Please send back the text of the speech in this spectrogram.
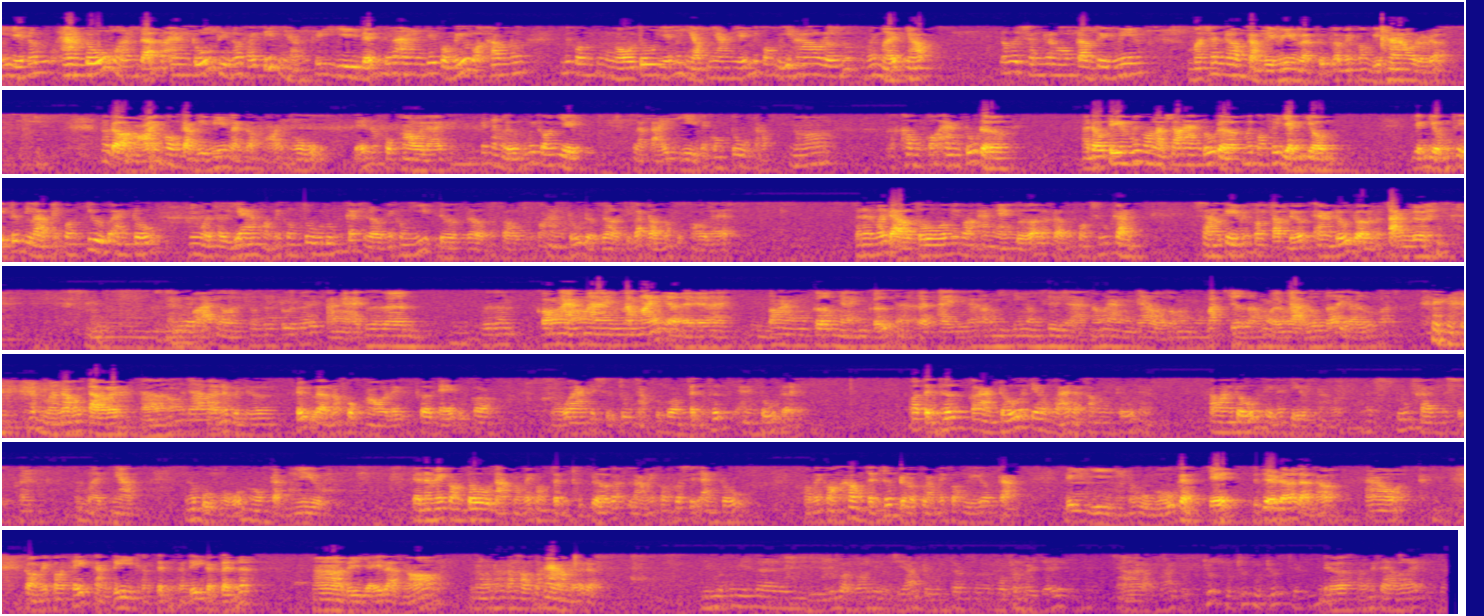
cái vậy nó an trú mà đã nó an trú thì nó phải tiếp nhận cái gì để nó an chứ còn nếu mà không nó mấy con ngồi tu vậy nó nhọc nhằn vậy mấy con bị hao rồi nó phải mệt nhọc. Nó mới sanh ra hôn trầm tiền miên. Mà sanh ra hôn trầm tiền miên là tức là mấy con bị hao rồi đó. Nó đòi hỏi hôn trầm tiền miên là đòi hỏi ngủ để nó phục hồi lại cái, cái năng lượng mấy con gì? Là tại vì mấy con tu tập nó không có an trú được. À, đầu tiên mấy con làm sao an trú được? Mấy con phải vận dụng vận dụng thì tức là mấy con chưa có an trú, nhưng mà thời gian mà mấy con tu đúng cách rồi, mấy con nhiếp được rồi bắt đầu có an trú được rồi thì bắt đầu nó phục hồi lại. Cho nên mới đầu tu mấy con ăn ngàn bữa, bắt đầu mấy con xuống cân sau khi mấy con tập được an trú rồi nó tăng lên. Ừ, ăn quá rồi. Tôi tôi thấy càng ngày tôi lên. Tôi con ăn nay năm mấy giờ rồi này? Con ăn cơm nhà em cử rồi thầy ông như chiến ông sư già nó ăn sao rồi con bắt trước là không rồi làm luôn tới giờ luôn á. Mà nó không sao hết. À, không sao. À, nó bình thường. Tức là nó phục hồi lại cơ thể của con. Mà qua cái sự tu tập của con tỉnh thức an trú rồi. Có tỉnh thức có an trú chứ không phải là không an trú nào không an trú thì nó chịu nổi nó xuống cân nó sụt cân nó mệt nhọc nó buồn ngủ nó hôn trầm nhiều. Cho nên mấy con tu tập mà mấy con tỉnh thức được là mấy con có sự an trú còn mấy con không tỉnh thức được là mấy con bị hôn trầm đi gì mà nó buồn ngủ cần chết. Chứ đó là nó hao còn mấy con thấy càng đi càng tỉnh càng đi càng tỉnh á. À, thì vậy là nó nó nó không có hao nữa rồi. Nhưng mà có nghĩa là với bà con thì chỉ ăn trụ một phần bảy giấy. À. ăn một chút một chút một chút chứ được không có sao hết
